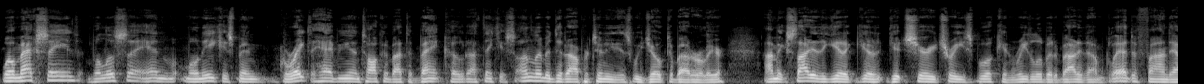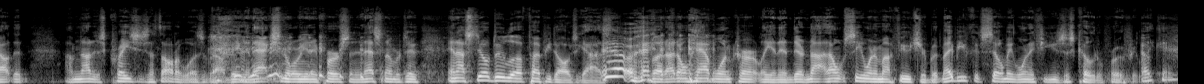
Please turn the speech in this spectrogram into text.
Well, Maxine, Melissa, and Monique, it's been great to have you in talking about the bank code. I think it's unlimited opportunity, as we joked about earlier. I'm excited to get, a, get, get Cheri Tree's book and read a little bit about it. I'm glad to find out that I'm not as crazy as I thought I was about being an action oriented person, and that's number two. And I still do love puppy dogs, guys, but I don't have one currently, and then they're not. I don't see one in my future. But maybe you could sell me one if you use this code appropriately. Okay,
